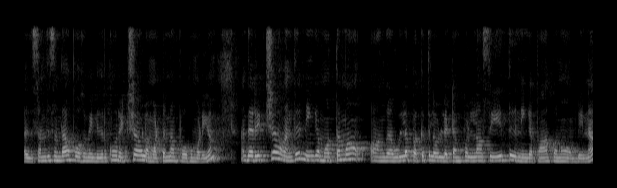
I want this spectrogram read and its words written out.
அது சந்து சந்தாக போக வேண்டியது இருக்கும். ரிக்ஷாவில் மட்டும்தான் போக முடியும். அந்த ரிக்ஷா வந்து நீங்கள் மொத்தமாக அங்கே உள்ள பக்கத்தில் உள்ள டெம்பிள்லாம் சேர்த்து நீங்கள் பார்க்கணும் அப்படின்னா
